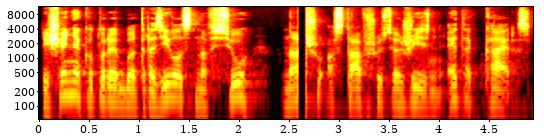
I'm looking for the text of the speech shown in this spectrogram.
Решение, которое бы отразилось на всю нашу оставшуюся жизнь. Это кайрос.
